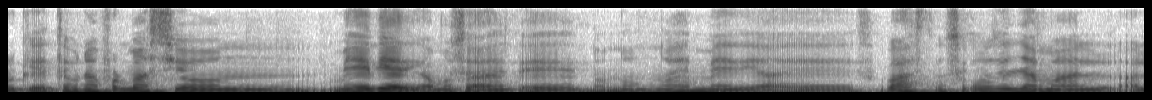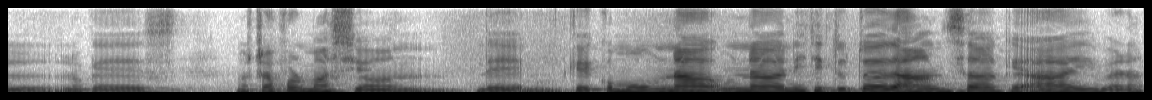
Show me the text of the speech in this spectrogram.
Porque esta es una formación media, digamos, o sea, eh, no, no, no, es media, es no sé cómo se llama al, al, lo que es nuestra formación, de, que como una, una, un instituto de danza que hay, ¿verdad?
